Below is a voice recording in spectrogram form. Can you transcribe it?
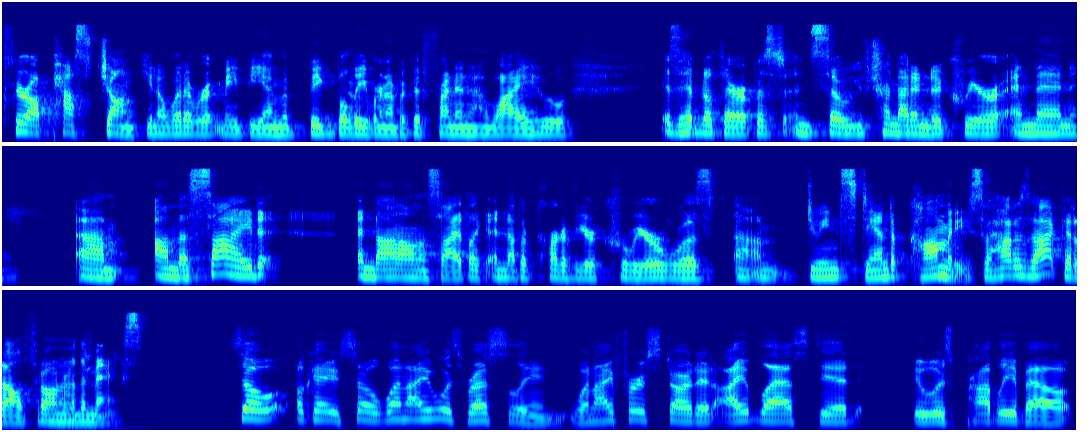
clear out past junk you know whatever it may be. I'm a big believer and i have a good friend in hawaii who is a hypnotherapist and so you've turned that into a career. And then um, on the side and not on the side like another part of your career was um, doing stand-up comedy. So how does that get all thrown into the mix so, okay, so when I was wrestling, when I first started, I lasted, it was probably about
